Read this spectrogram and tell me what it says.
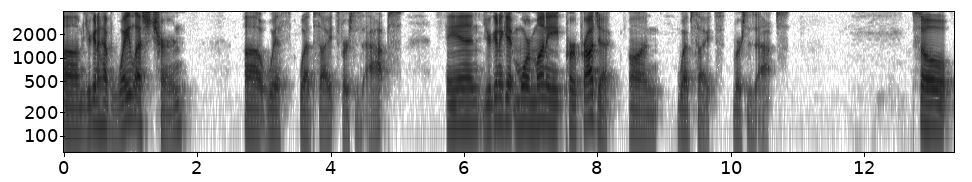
Um, you're going to have way less churn uh, with websites versus apps, and you're going to get more money per project on websites versus apps. So,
